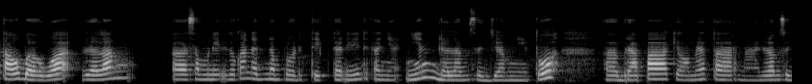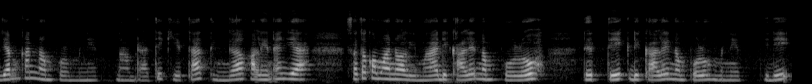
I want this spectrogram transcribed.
tahu bahwa dalam uh, semenit itu kan ada 60 detik dan ini ditanyain dalam sejamnya itu uh, berapa kilometer. Nah, dalam sejam kan 60 menit. Nah, berarti kita tinggal kaliin aja 1,05 dikali 60 detik dikali 60 menit. Jadi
